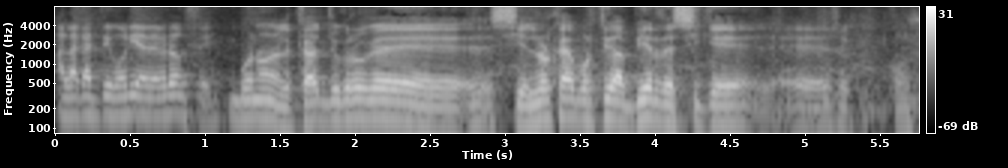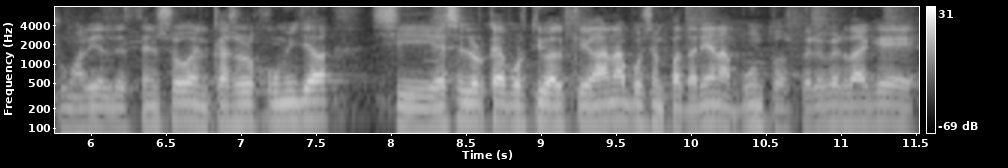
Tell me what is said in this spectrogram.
a la categoría de bronce. Bueno, en el caso, yo creo que eh, si el Lorca Deportiva pierde sí que eh, se consumaría el descenso. En el caso del Jumilla, si es el Lorca Deportiva el que gana, pues empatarían a puntos. Pero es verdad que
